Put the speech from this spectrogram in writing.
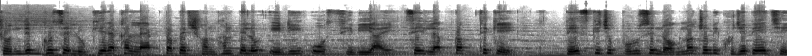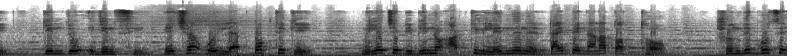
সন্দীপ ঘোষের লুকিয়ে রাখা ল্যাপটপের সন্ধান পেল ইডি ও সিবিআই সেই ল্যাপটপ থেকে বেশ কিছু পুরুষের নগ্ন ছবি খুঁজে পেয়েছে কেন্দ্রীয় এজেন্সি। এছাড়া ওই ল্যাপটপ থেকে মিলেছে বিভিন্ন আর্থিক লেনদেনের টাইপের নানা তথ্য। সন্দীপ ঘোষের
